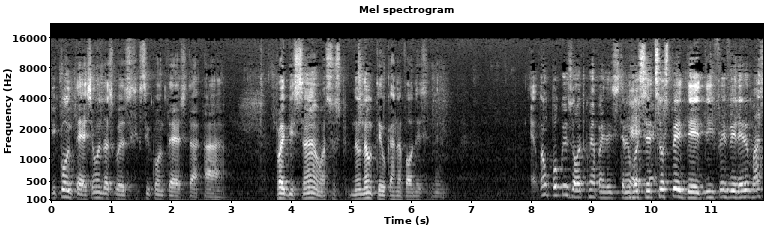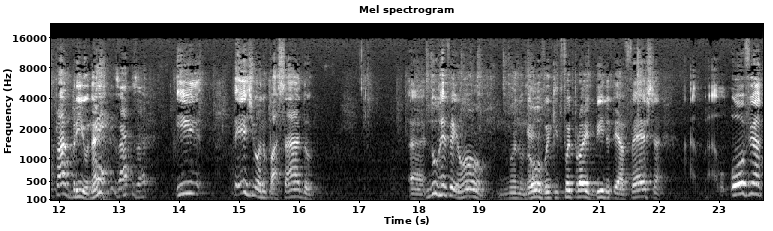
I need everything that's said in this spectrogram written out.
que contesta, uma das coisas que se contesta a proibição, a não, não ter o carnaval nesse né? é um pouco exótico, rapaz, esse trem. É, você é. suspender de fevereiro mais para abril, né? É, exato, exato. E desde o ano passado, uh, no Réveillon, no Ano Novo, em que foi proibido ter a festa, houve a,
